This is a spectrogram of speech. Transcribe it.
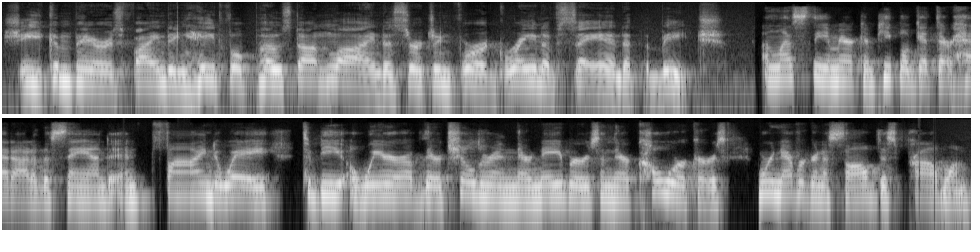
She compares finding hateful posts online to searching for a grain of sand at the beach unless the American people get their head out of the sand and find a way to be aware of their children, their neighbors, and their coworkers, we're never going to solve this problem.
